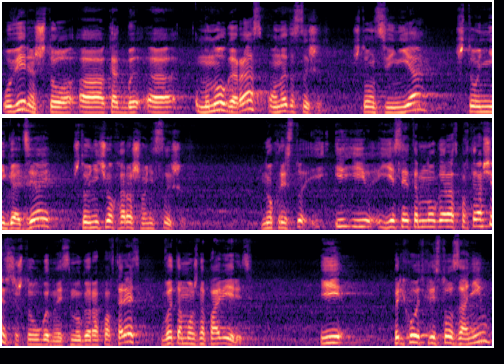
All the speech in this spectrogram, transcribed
Уверен, что э, как бы э, много раз он это слышит, что он свинья, что он негодяй, что он ничего хорошего не слышит. Но Христос, и, и, и если это много раз повторять, вообще все что угодно, если много раз повторять, в это можно поверить. И приходит Христос за ним,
